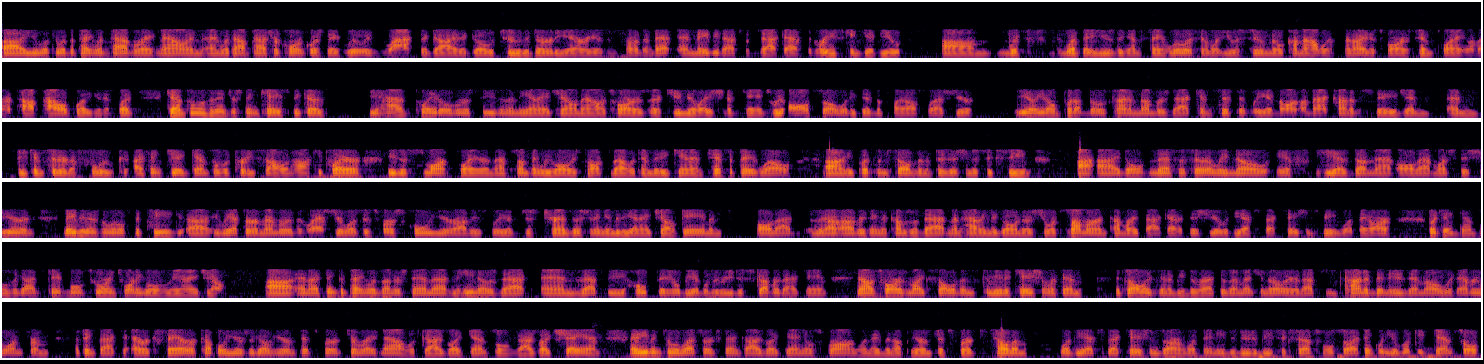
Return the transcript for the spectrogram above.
uh, you look at what the Penguins have right now, and, and without Patric Hornqvist, they've really lacked a guy to go to the dirty areas in front of the net, and maybe that's what Zach Aston Reese can give you um, with what they used against St. Louis and what you assume they'll come out with tonight as far as him playing on that top power play unit. But Guentzel is an interesting case because he has played over a season in the NHL now as far as the accumulation of games. We all saw what he did in the playoffs last year you know, you don't put up those kind of numbers that consistently and on, on that kind of stage and and be considered a fluke. I think Jake Guentzel's a pretty solid hockey player. He's a smart player, and that's something we've always talked about with him that he can anticipate well, uh, and he puts himself in a position to succeed. I, I don't necessarily know if he has done that all that much this year, and maybe there's a little fatigue. Uh, we have to remember that last year was his first full year, obviously, of just transitioning into the NHL game, and all that, everything that comes with that, and then having to go into a short summer and come right back at it this year with the expectations being what they are. But Jake Guentzel's a guy capable of scoring 20 goals in the NHL. Uh, and I think the Penguins understand that, and he knows that, and that's the hope that he'll be able to rediscover that game. Now, as far as Mike Sullivan's communication with him, it's always going to be direct. As I mentioned earlier, that's kind of been his MO with everyone from, I think, back to Eric Fehr a couple years ago here in Pittsburgh to right now with guys like Guentzel and guys like Sheahan, and even to a lesser extent, guys like Daniel Sprong when they've been up here in Pittsburgh to tell them what the expectations are and what they need to do to be successful. So I think when you look at Guentzel,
